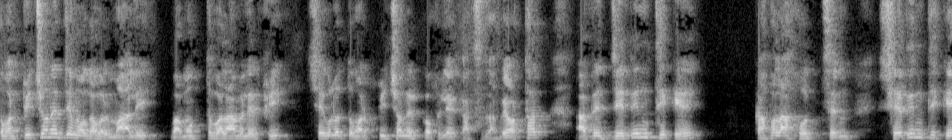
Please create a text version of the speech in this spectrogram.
তোমার পিছনের যে মোগাবল মালি বা মুক্তবল আমেলের ফি, সেগুলো তোমার পিছনের কপিলের কাছে যাবে। অর্থাৎ আপনি যেদিন থেকে কাফালা হচ্ছেন, সেদিন থেকে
